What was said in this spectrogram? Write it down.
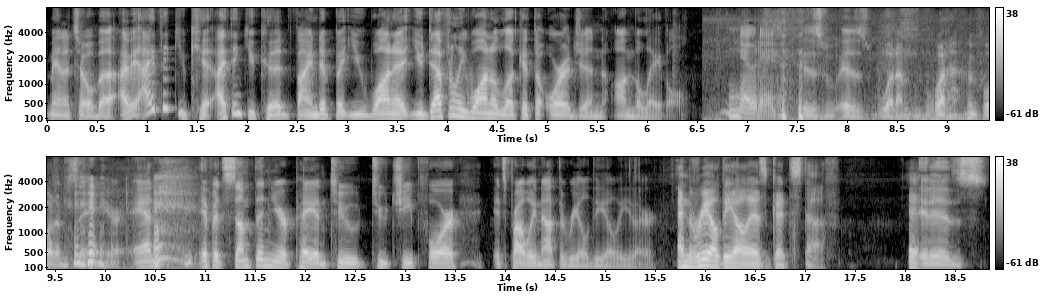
Manitoba. I mean, I think you could. I think you could find it, but you want to. You definitely want to look at the origin on the label. Noted. Is is what I'm what I'm, what I'm saying here. And if it's something you're paying too too cheap for, it's probably not the real deal either. And the real deal is good stuff. It is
